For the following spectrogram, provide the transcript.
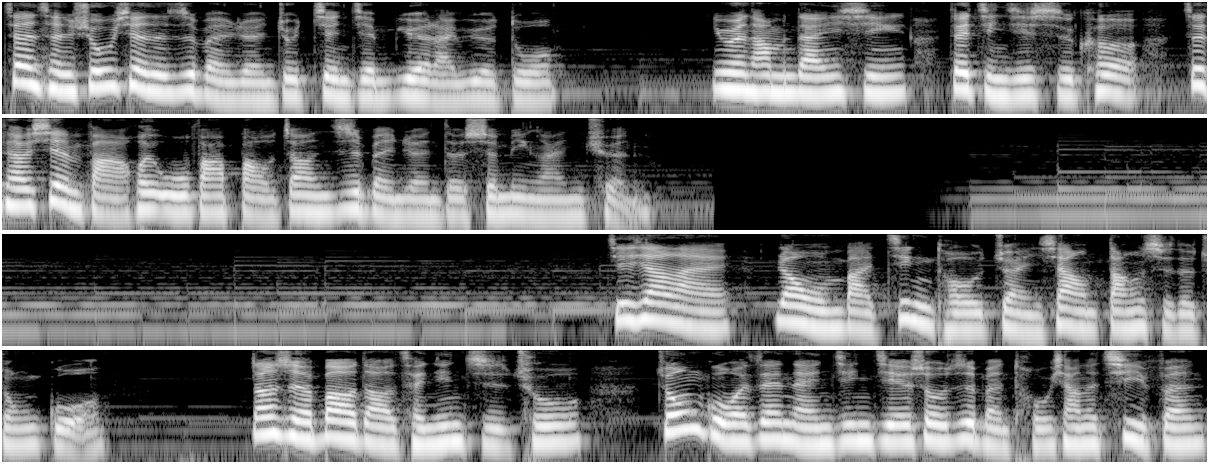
赞成修宪的日本人就渐渐越来越多，因为他们担心在紧急时刻，这条宪法会无法保障日本人的生命安全。接下来，让我们把镜头转向当时的中国。当时的报道曾经指出，中国在南京接受日本投降的气氛，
